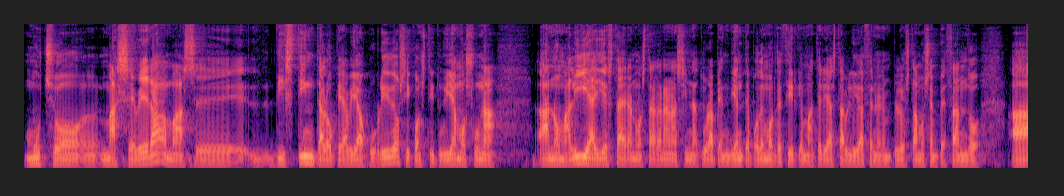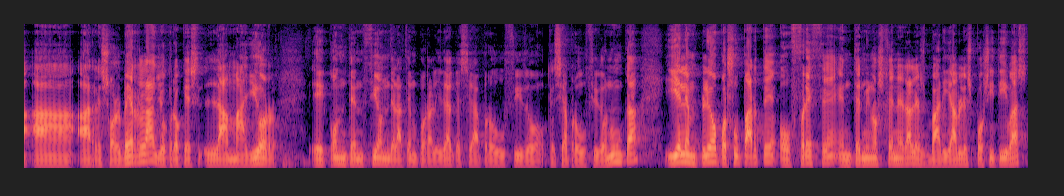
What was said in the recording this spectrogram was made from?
mucho eh, más severa, más eh, distinta a lo que había ocurrido. Si constituíamos una anomalía y esta era nuestra gran asignatura pendiente, podemos decir que en materia de estabilidad en el empleo estamos empezando a, resolverla. Yo creo que es la mayor eh, contención de la temporalidad que se, ha producido, que se ha producido nunca y el empleo, por su parte, ofrece en términos generales variables positivas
